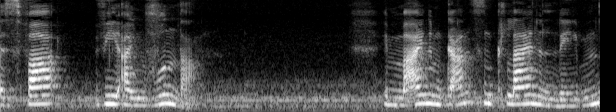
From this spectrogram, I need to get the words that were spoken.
Es war wie ein Wunder. In meinem ganzen kleinen Leben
